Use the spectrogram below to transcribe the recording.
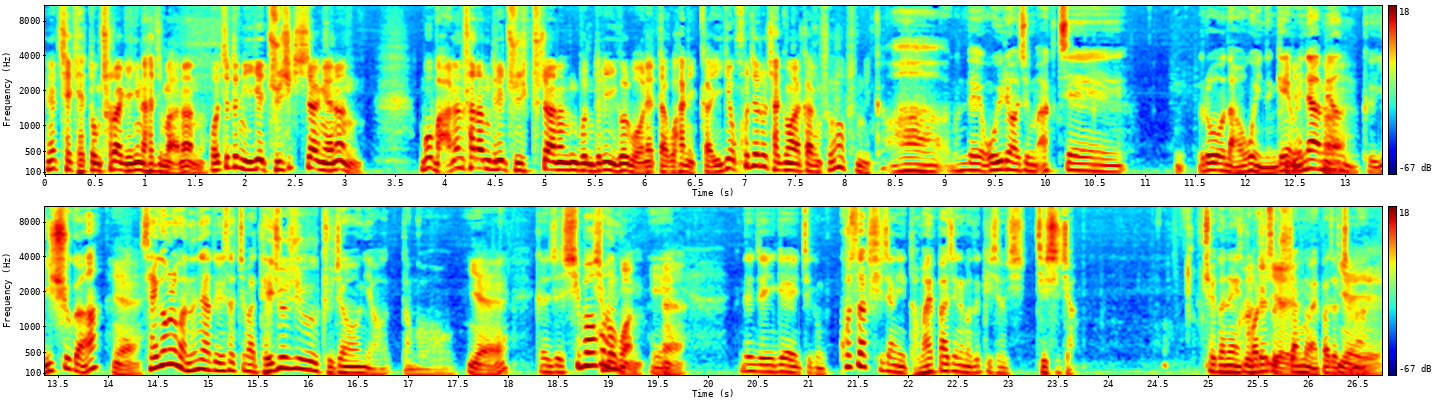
그냥 제 개똥 철학이긴 하지만은 어쨌든 이게 주식시장에는 뭐 많은 사람들이 주식 투자하는 분들이 이걸 원했다고 하니까 이게 호재로 작용할 가능성은 없습니까? 아, 근데 오히려 지금 악재 로 나오고 있는 게 왜냐하면 어. 그 이슈가 예. 세금을 걷느냐도 있었지만 대주주 규정이었던 거. 예. 그러니까 이제 10억, 10억 원. 예. 예. 근데 이제 이게 지금 코스닥 시장이 더 많이 빠지는 거 느끼시죠? 최근에 그렇지. 거래소 예. 시장도 많이 빠졌지만 예, 예.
